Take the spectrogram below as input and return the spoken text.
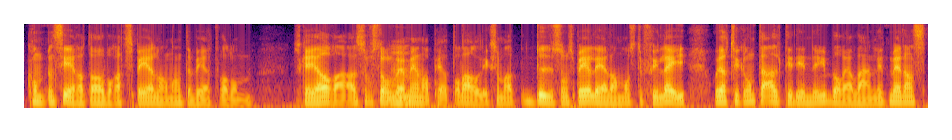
kompenserat över att spelarna inte vet vad de ska göra. Alltså förstår du vad jag Mm. menar Peter? Där liksom att du som spelledare måste fylla i. Och jag tycker inte alltid det är nybörjarvänligt. Medans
